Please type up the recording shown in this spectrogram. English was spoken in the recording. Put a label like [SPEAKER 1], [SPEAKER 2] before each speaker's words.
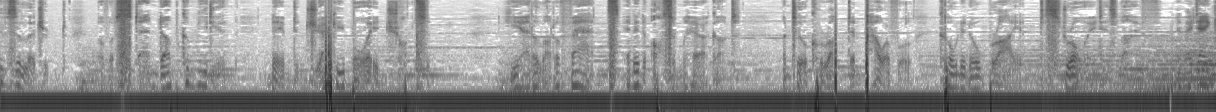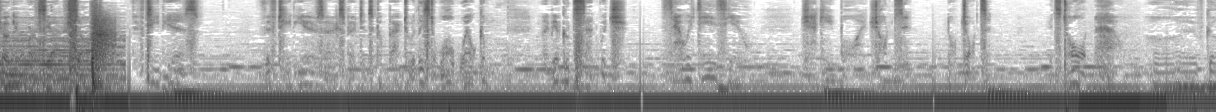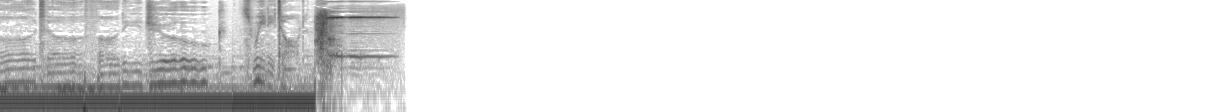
[SPEAKER 1] Lives a legend of a stand-up comedian named Jackie Boy Johnson. He had a lot of fans and an awesome haircut until corrupt and powerful Conan O'Brien destroyed his life.
[SPEAKER 2] And my Danko, get mercy on yourself. Fifteen years. Fifteen years I expected to come back to at least a warm welcome. Maybe a good sandwich. Sweeney Todd.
